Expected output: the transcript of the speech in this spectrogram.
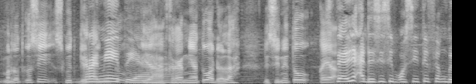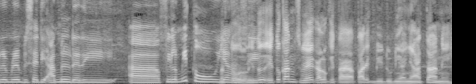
menurutku sih Squid Game Kerennya ini itu tuh, ya. kerennya tuh adalah di sini tuh kayak Setidaknya ada sisi positif yang benar-benar bisa diambil dari eh, film itu ya betul sih? itu itu kan sebenarnya kalau kita tarik di dunia nyata nih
